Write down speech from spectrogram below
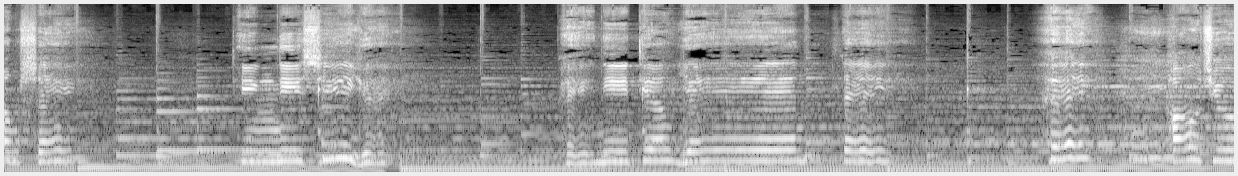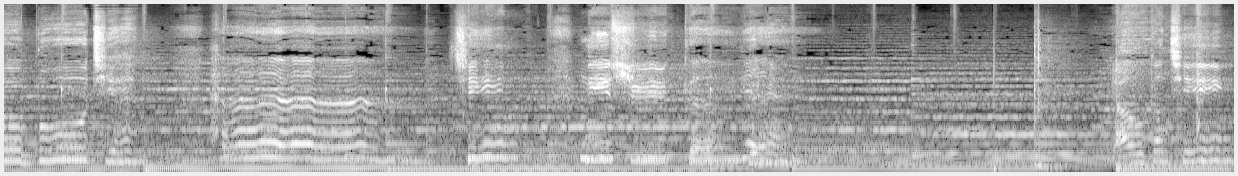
让谁听你喜悦，陪你掉眼泪？嘿，好久不见，请你许个愿，要感情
